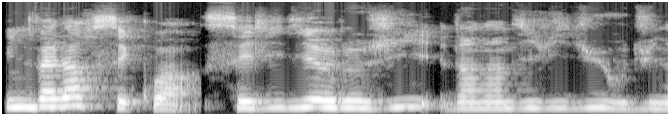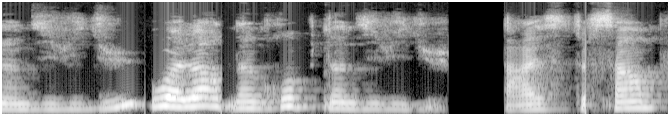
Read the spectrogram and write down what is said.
Une valeur, c'est quoi? C'est l'idéologie d'un individu ou d'une individu, ou alors d'un groupe d'individus. Ça reste simple.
